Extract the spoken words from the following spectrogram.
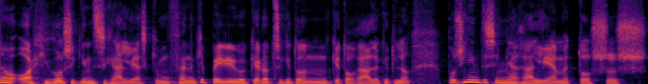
ο αρχηγός εκείνης της Γαλλίας και μου φαίνεται περίεργο και ρώτησα και τον, και τον Γάλλο και του λέω πώς γίνεται σε μια Γαλλία με τόσους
